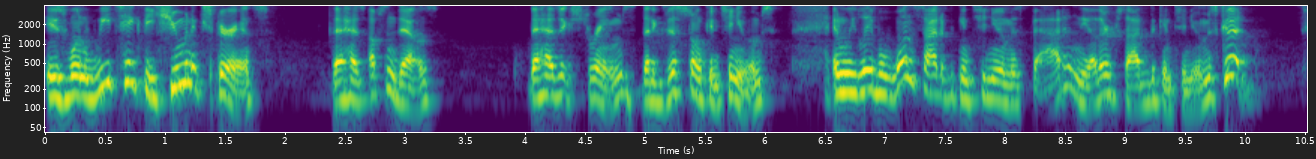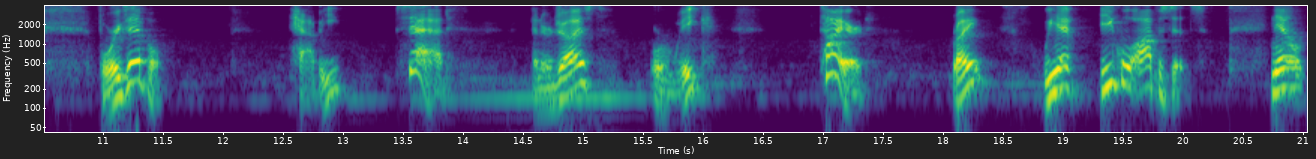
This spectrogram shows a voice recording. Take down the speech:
is when we take the human experience that has ups and downs, that has extremes, that exists on continuums, and we label one side of the continuum as bad and the other side of the continuum as good. For example, happy, sad, energized, or weak, tired, right? We have equal opposites. Now,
